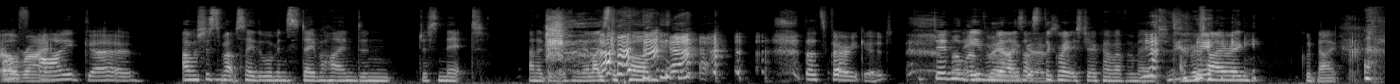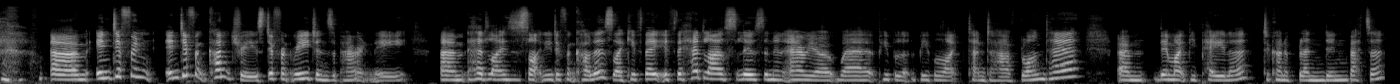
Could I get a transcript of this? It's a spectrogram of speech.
Oh, Off right. I go. I was just about to say the women stay behind and just knit, and I didn't even realise the pun. yeah. That's very good. Didn't that's even very realise that's the greatest joke I've ever made. I'm retiring. Good night. Um, in different in different countries, different regions, apparently, um, head lice are slightly different colours. Like if they if the head lice lives in an area where people people like tend to have blonde hair, um, they might be paler to kind of blend in better.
